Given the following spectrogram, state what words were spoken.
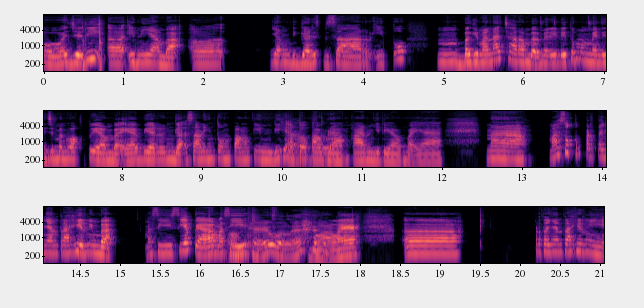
Oh, jadi uh, ini ya, Mbak, uh, yang di garis besar itu hmm, bagaimana cara Mbak Melinda itu memanajemen waktu ya, Mbak ya, biar nggak saling tumpang tindih ya, atau tabrakan betul. gitu ya, Mbak ya. Nah, masuk ke pertanyaan terakhir nih, Mbak. Masih siap ya? Masih. Oke, okay, boleh. Boleh uh, pertanyaan terakhir nih,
